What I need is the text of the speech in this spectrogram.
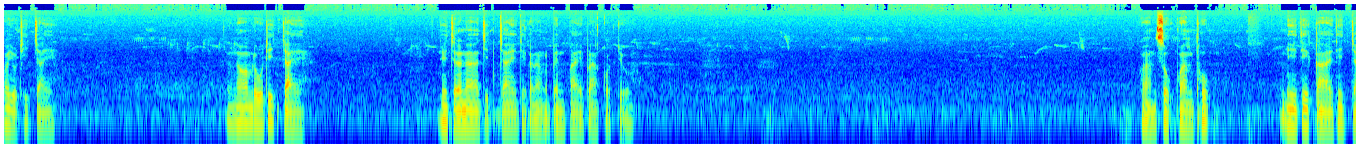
ก็อยู่ที่ใจน้อมรู้ที่ใจพิจารณาจิตใจที่กำลังเป็นไปปรากฏอยู่ ความสุขความทุกข์ มีที่กายที่ใจ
